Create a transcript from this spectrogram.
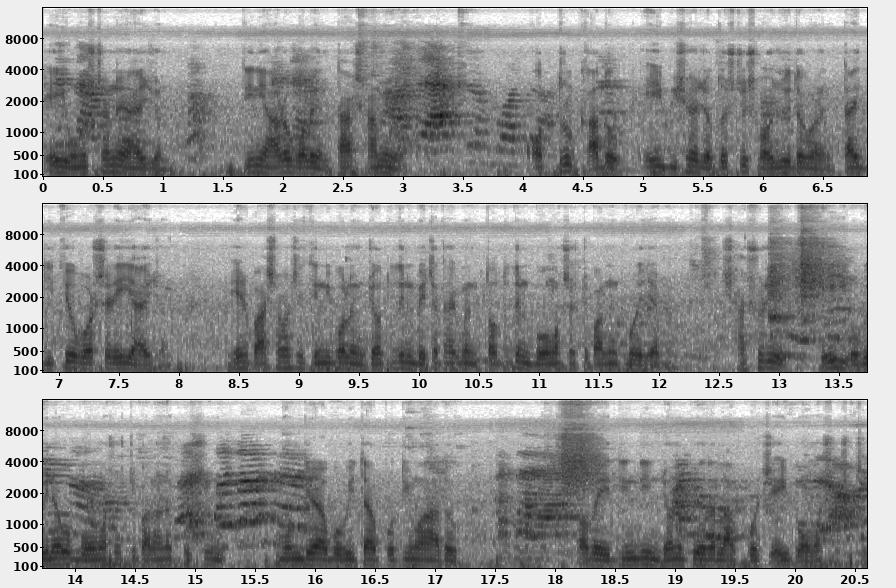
এই অনুষ্ঠানের আয়োজন। তিনি আরও বলেন, তার স্বামী অত্র কাদক এই বিষয়ে যথেষ্ট সহযোগিতা করেন, তাই দ্বিতীয় বর্ষের এই আয়োজন। এর পাশাপাশি তিনি বলেন, যতদিন বেঁচে থাকবেন, ততদিন বৌমা ষষ্ঠী পালন করে যাবেন। শাশুড়ি এই অভিনব বৌমা ষষ্ঠী পালনে খুশি। মন্দিরা, ববিতা, প্রতিমা, আদক, তবে দিন দিন জনপ্রিয়তা লাভ করছে এই বৌমা ষষ্ঠী।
